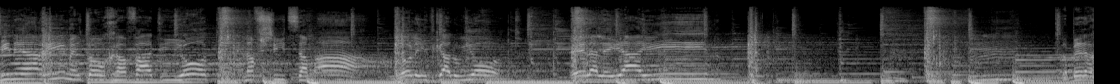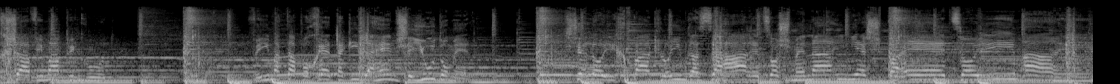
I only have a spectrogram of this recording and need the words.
מנהרים אל תוך הוואדיות נפשי צמאה לא להתגלויות אלא ליין. דבר עכשיו עם הפיקוד ואם אתה פוחד תגיד להם שיוד אומר. שלא אכפת לו אם רזה הארץ או שמנה אם יש בה עץ או אם אין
